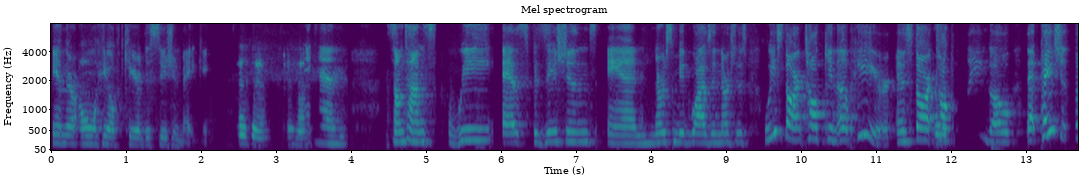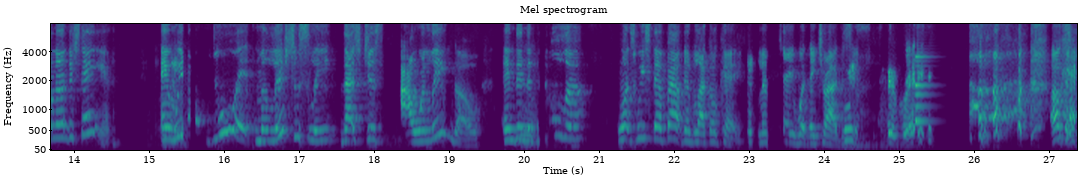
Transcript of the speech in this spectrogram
in their own healthcare decision making. Mm-hmm, mm-hmm. And sometimes we as physicians and nurse midwives and nurses we start talking up here and start talking lingo that patients don't understand and we don't do it maliciously that's just our lingo and then the doula once we step out they'll be like okay let me tell you what they tried to say right. okay,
